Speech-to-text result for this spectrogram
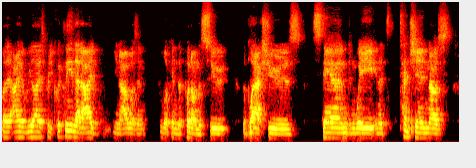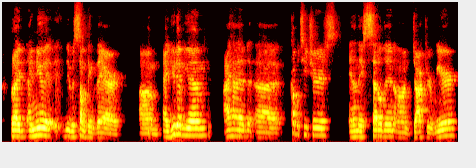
but I realized pretty quickly that I you know, I wasn't looking to put on the suit, the black shoes, stand and wait and attention. I was, but I, I knew it, it was something there. Um, at UWM, I had uh, a couple teachers, and then they settled in on Dr. Weir.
